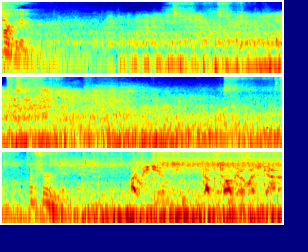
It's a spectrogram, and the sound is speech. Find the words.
targeting. Affirmative. I read you. Got the target on my scanner.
